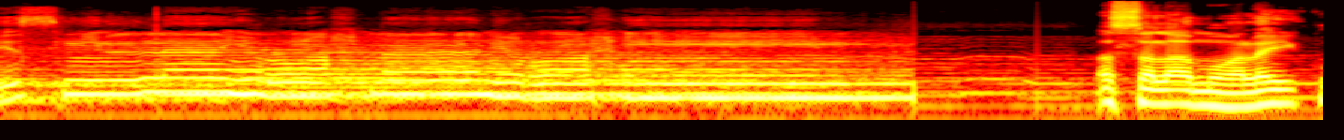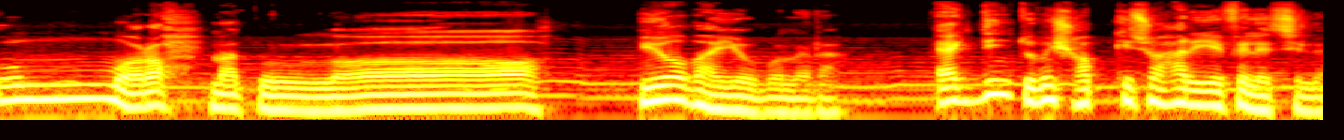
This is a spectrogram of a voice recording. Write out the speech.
بسم الله الرحمن الرحيم আসসালামু আলাইকুম রহমাতুল্লাহ প্রিয় ভাই ও বোনেরা একদিন তুমি সবকিছু হারিয়ে ফেলেছিলে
